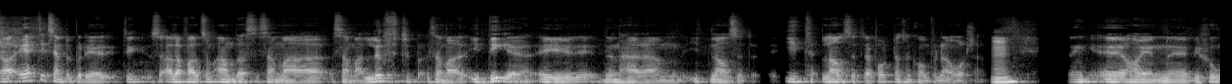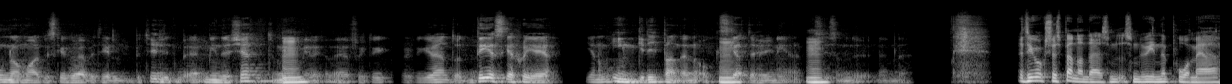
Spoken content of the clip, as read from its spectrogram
Ja, ett exempel på det, i alla fall som andas samma, samma luft, samma idé, är ju den här um, Eat Lancet-rapporten som kom för några år sedan. Mm. Den eh, har ju en eh, vision om att vi ska gå över till betydligt eh, mindre kött, Mm. mer frukt och grönt. Och det ska ske genom ingripanden och Mm. skattehöjningar, Mm. precis som du nämnde. Jag tycker också det är spännande där som, som du är inne på med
